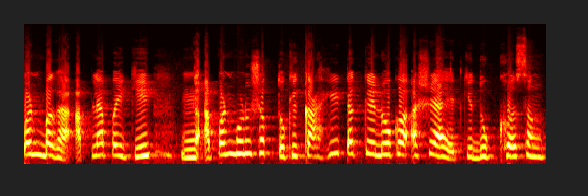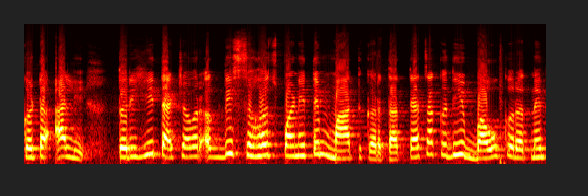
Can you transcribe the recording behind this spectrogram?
पण बघा आपल्यापैकी आपण म्हणू शकतो की काही टक्के लोक असे आहेत की दुःख संकट आली तरीही त्याच्यावर अगदी सहजपणे ते मात करतात. त्याचा कधीही बाऊ करत नाहीत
